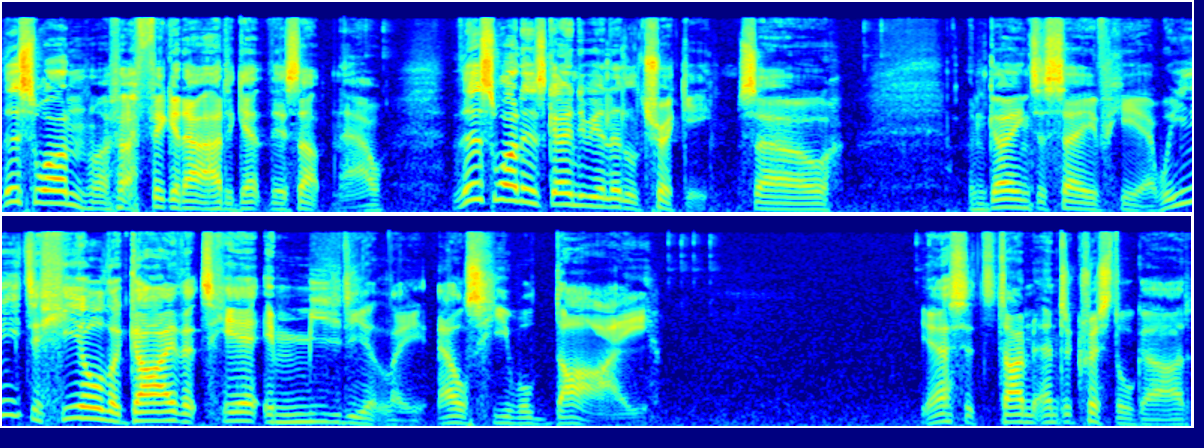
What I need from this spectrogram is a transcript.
This one, I figured out how to get this up now. This one is going to be a little tricky, so I'm going to save here. We need to heal the guy that's here immediately, else he will die. Yes, it's time to enter Crystalgard.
